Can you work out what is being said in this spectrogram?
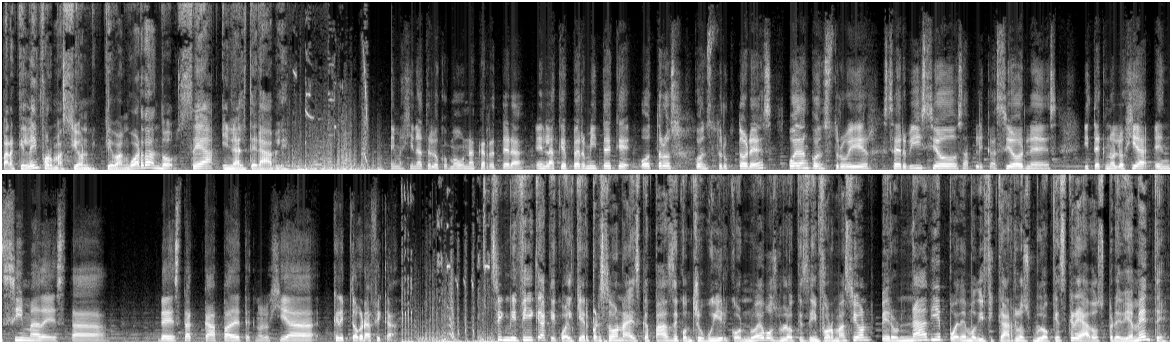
para que la información que van guardando sea inalterable. Imagínatelo como una carretera en la que permite que otros constructores puedan construir servicios, aplicaciones y tecnología encima de esta de esta capa de tecnología criptográfica. Significa que cualquier persona es capaz de contribuir con nuevos bloques de información, pero nadie puede modificar los bloques creados previamente.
